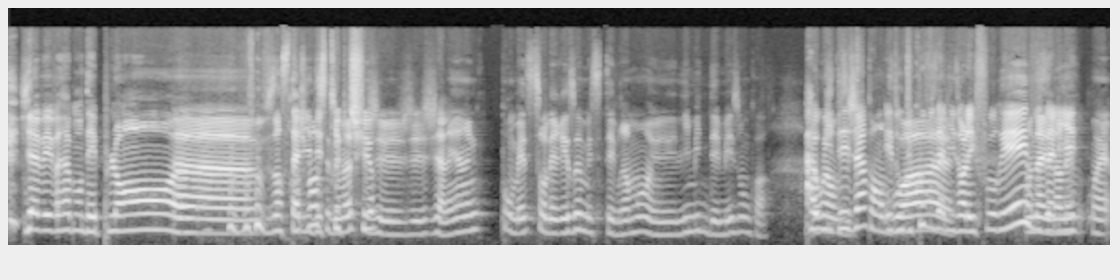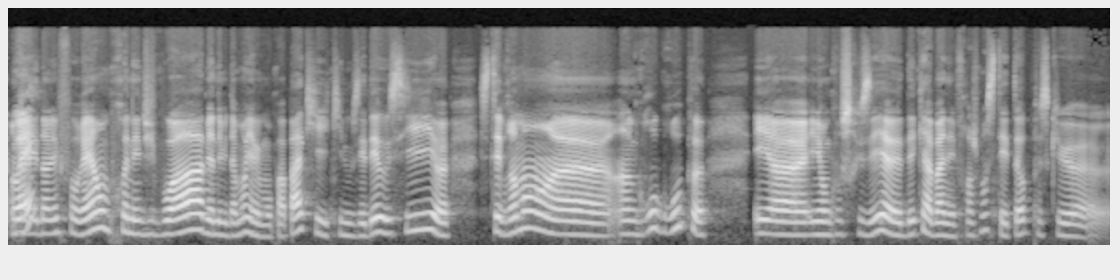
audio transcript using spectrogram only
Il y avait vraiment des plans, euh, Euh, vous installiez des structures. j'ai rien pour mettre sur les réseaux, mais c'était vraiment euh, limite des maisons, quoi. Ah Ah oui, déjà. en Et donc du coup, vous alliez dans les forêts, on vous allait, dans les, ouais, on Ouais. allait dans les forêts, on prenait du bois. Bien évidemment, il y avait mon papa qui, qui nous aidait aussi. Euh, C'était vraiment euh, un gros groupe. Et, euh, et on construisait euh, des cabanes. Et franchement, c'était top parce que, euh,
